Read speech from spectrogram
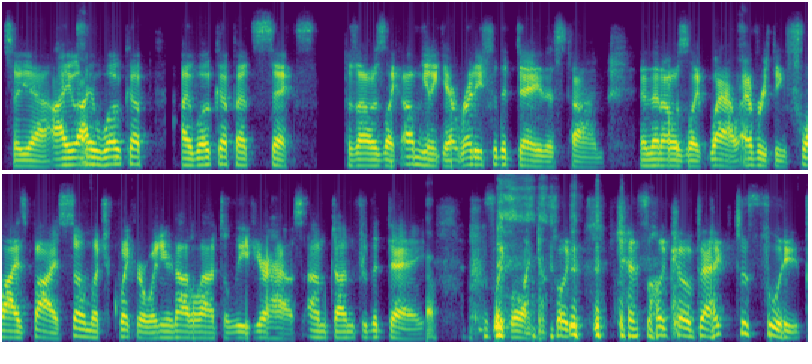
So yeah, I I woke up I woke up at six because I was like I'm gonna get ready for the day this time, and then I was like, wow, everything flies by so much quicker when you're not allowed to leave your house. I'm done for the day. I was like, well, I guess I'll, guess I'll go back to sleep.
